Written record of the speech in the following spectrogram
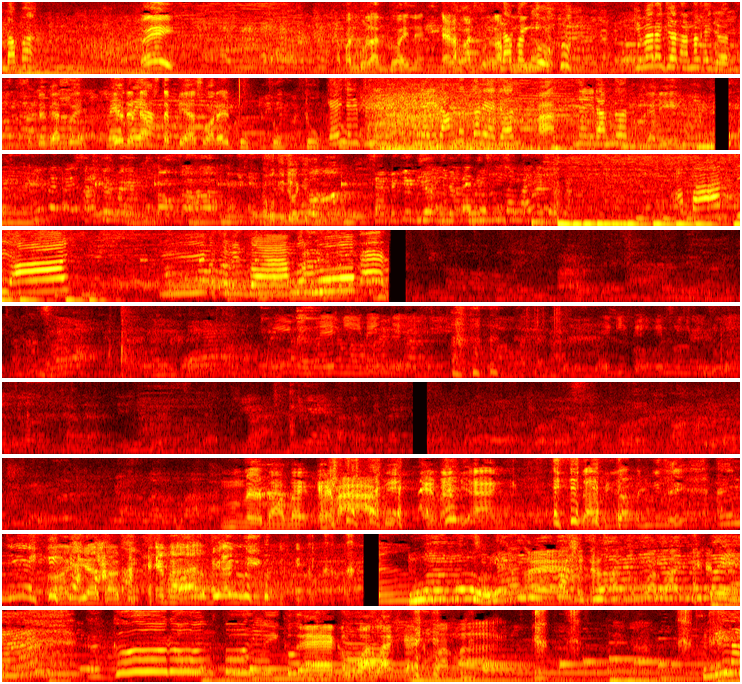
Bapak. Hei. 8 bulan doain ya. Eh 8 bulan, 8, 8 minggu. Gimana John anaknya John? Deg-degan gue. Dia udah Goyang-goyang. dubstep dia suaranya duk duk duk. Kayaknya jadi penyanyi, penyanyi dangdut kali ya John? Hah? Penyanyi dangdut. Jadi Rambut tuh jelek ya? Apaan Lagi pengen menje. Hmm, eh babi, eh babi, eh babi anjing. Babi apa anjing sih? Anjing. Oh iya babi, eh babi anjing. 20 yang Eh, diminta binatang suaranya keluar jangan lagi. lupa ya. Eh keluar lagi, keluar lagi. 9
